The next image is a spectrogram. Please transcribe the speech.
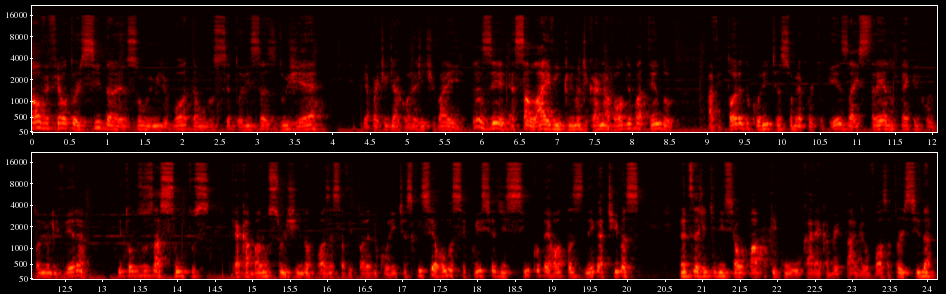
Salve, fiel torcida. Eu sou o Emílio Bota, um dos setoristas do GE. E a partir de agora a gente vai trazer essa live em clima de carnaval debatendo a vitória do Corinthians sobre a Portuguesa, a estreia do técnico Antônio Oliveira e todos os assuntos que acabaram surgindo após essa vitória do Corinthians, que encerrou uma sequência de cinco derrotas negativas. Antes da gente iniciar o papo aqui com o Careca Bertaglia, o voz da torcida,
